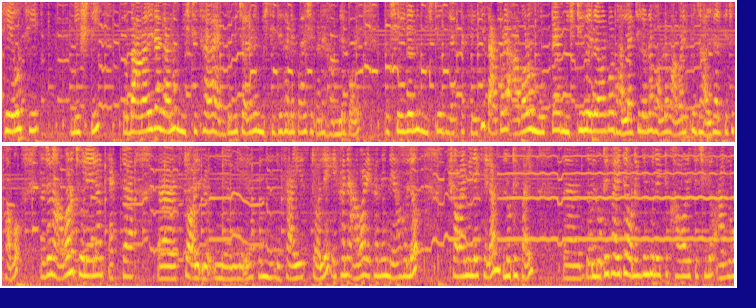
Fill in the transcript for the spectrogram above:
খেয়েওছি মিষ্টি। তো বাঙালিরা জানো মিষ্টি ছাড়া একদমই চলে না। মিষ্টি যেখানে পড়ে সেখানে হামলে পড়ে। তো সেই জন্য মিষ্টিও দু একটা খেয়েছি। তারপরে আবারও মুখটা মিষ্টি হয়ে যাওয়ার পর ভালো লাগছিল না। ভাবলাম আবার একটু ঝাল ঝাল কিছু খাব। তার জন্য আবারও চলে এলাম একটা স্টল এরকম ফ্রাইয়ের স্টলে এখানে আবার এখানে নেওয়া হলো। সবাই মিলে খেলাম লোটে ফ্রাই তো লোটে ফ্রাইটা অনেকদিন ধরে একটু খাওয়ার ইচ্ছে ছিল। আগেও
